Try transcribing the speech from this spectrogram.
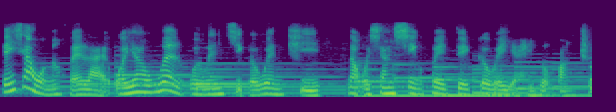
等一下，我们回来，我要问我们几个问题，那我相信会对各位也很有帮助。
